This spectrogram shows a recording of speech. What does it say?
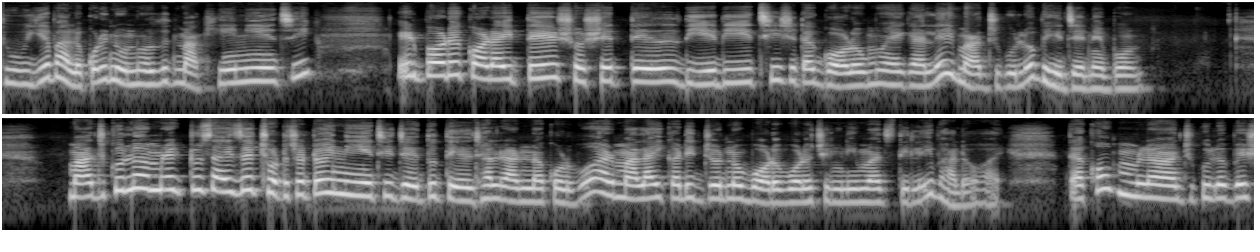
ধুইয়ে ভালো করে নুন হলুদ মাখিয়ে নিয়েছি। এরপরে কড়াইতে সর্ষের তেল দিয়ে দিয়েছি, সেটা গরম হয়ে গেলে মাছগুলো ভেজে নেব। মাছগুলো আমরা একটু সাইজের ছোট ছোটোই নিয়েছি, যেহেতু তেল ঝাল রান্না করব। আর মালাইকারির জন্য বড় বড় চিংড়ি মাছ দিলেই ভালো হয়। দেখো, মাছগুলো বেশ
